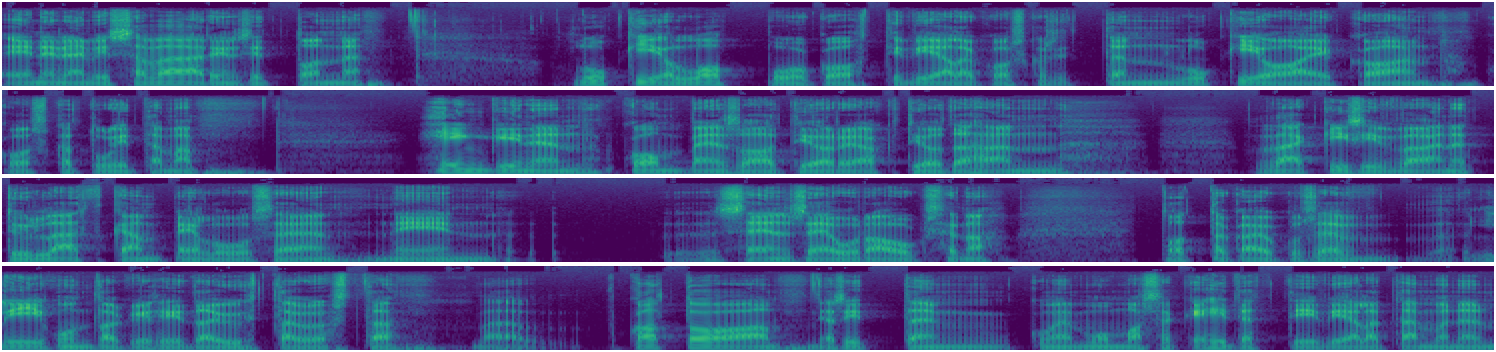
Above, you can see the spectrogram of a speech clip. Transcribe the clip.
enenevissä väärin sitten tonne lukion loppuun kohti vielä, koska sitten lukioaikaan, koska tuli tämä henkinen kompensaatioreaktio tähän väkisin väännettyyn lätkänpeluuseen, niin sen seurauksena totta kai kun se liikuntakin siitä yhtälöstä äh, katoaa. Ja sitten kun me muun muassa kehitettiin vielä tämmöinen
